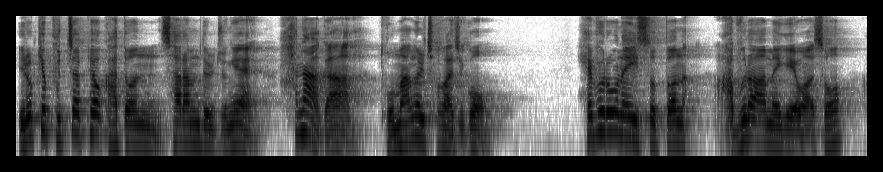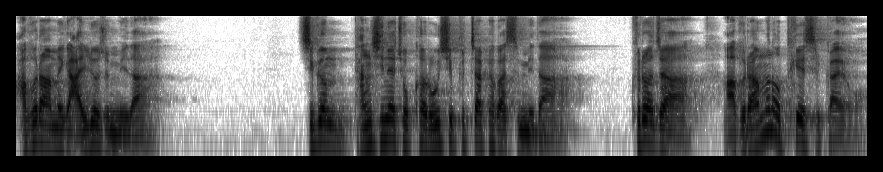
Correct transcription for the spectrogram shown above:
이렇게 붙잡혀 가던 사람들 중에 하나가 도망을 쳐가지고 헤브론에 있었던 아브라함에게 와서 아브라함에게 알려줍니다. 지금 당신의 조카 롯이 붙잡혀 갔습니다. 그러자 아브라함은 어떻게 했을까요?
